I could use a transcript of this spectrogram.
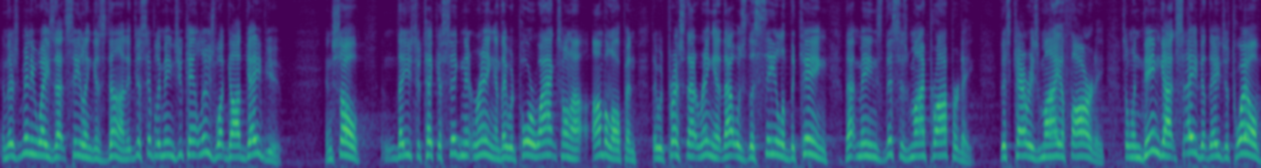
And there's many ways that sealing is done. It just simply means you can't lose what God gave you. And so they used to take a signet ring and they would pour wax on an envelope and they would press that ring in. That was the seal of the king. That means this is my property. This carries my authority. So when Dean got saved at the age of 12,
